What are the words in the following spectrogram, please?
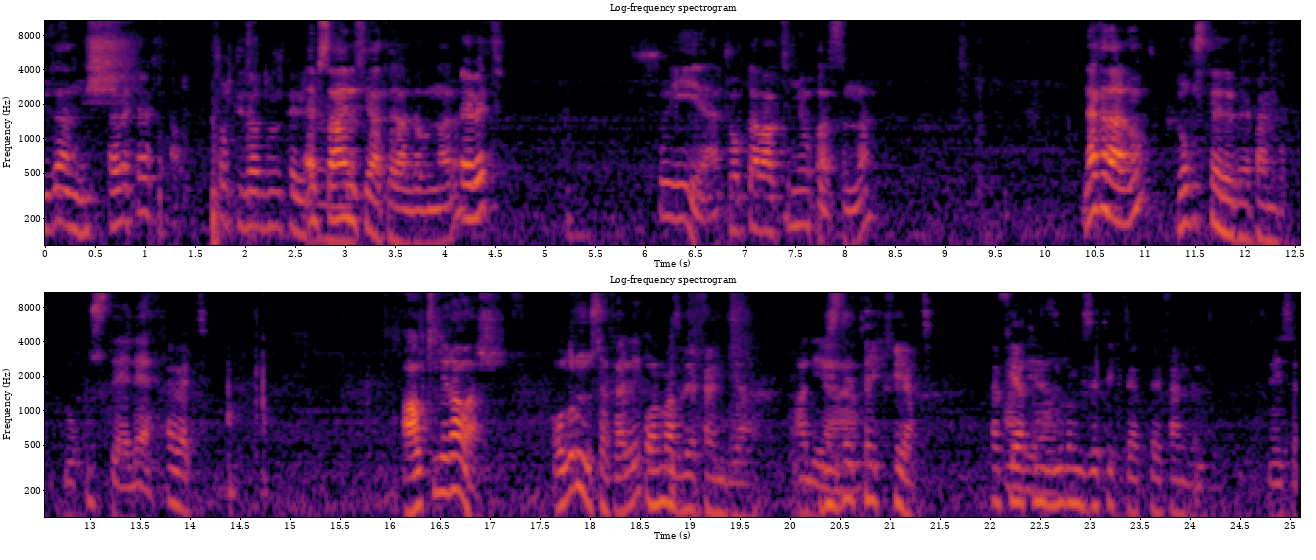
Güzelmiş. Evet evet. Çok güzel durur televizyon. Hepsi aynı fiyat herhalde bunların. Evet. Şu iyi ya. Çok da vaktim yok aslında. Ne kadar bu? 9 TL beyefendi. 9 TL. Evet. 6 lira var. Olur mu bu seferlik? Olmaz beyefendi ya. Hadi ya. Bizde tek fiyat. Ha, ya. fiyatımız uygun bize tek fiyat beyefendi. Neyse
